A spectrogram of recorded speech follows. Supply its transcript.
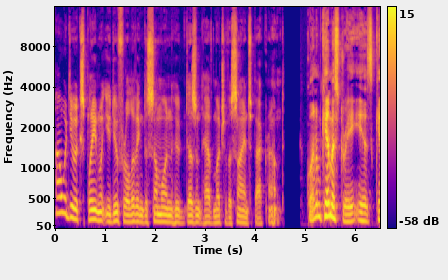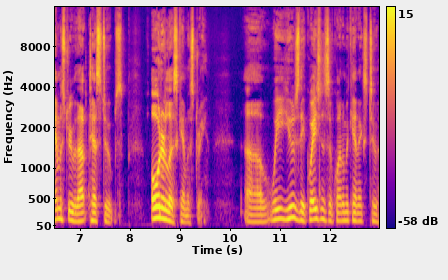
how would you explain what you do for a living to someone who doesn't have much of a science background? Quantum chemistry is chemistry without test tubes, odorless chemistry. Uh, we use the equations of quantum mechanics to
